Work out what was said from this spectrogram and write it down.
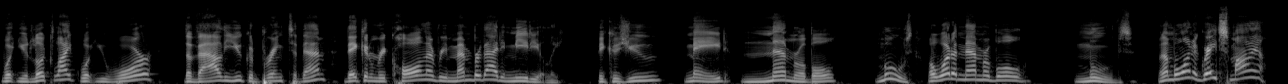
what you looked like, what you wore, the value you could bring to them. They can recall and remember that immediately because you made memorable moves. Well, what are memorable moves. Number one, a great smile.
